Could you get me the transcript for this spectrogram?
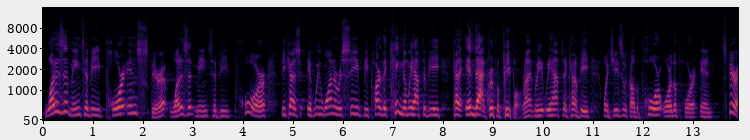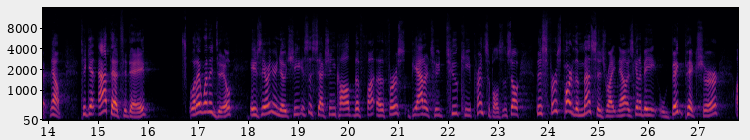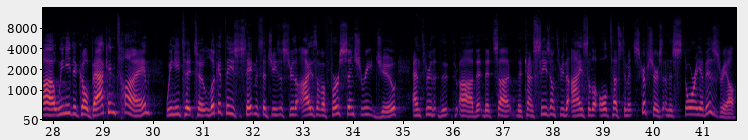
what does it mean to be poor in spirit? What does it mean to be poor? Because if we want to receive, be part of the kingdom, we have to be kind of in that group of people, right? We, we have to kind of be what Jesus would call the poor or the poor in spirit. Now, to get at that today, what I want to do is there in your note sheet is a section called the, uh, the first beatitude, two key principles. And so this first part of the message right now is going to be big picture uh, we need to go back in time. We need to, to look at these statements of Jesus through the eyes of a first century Jew and through the, uh, that, that's, uh, that kind of sees them through the eyes of the Old Testament scriptures and the story of Israel.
